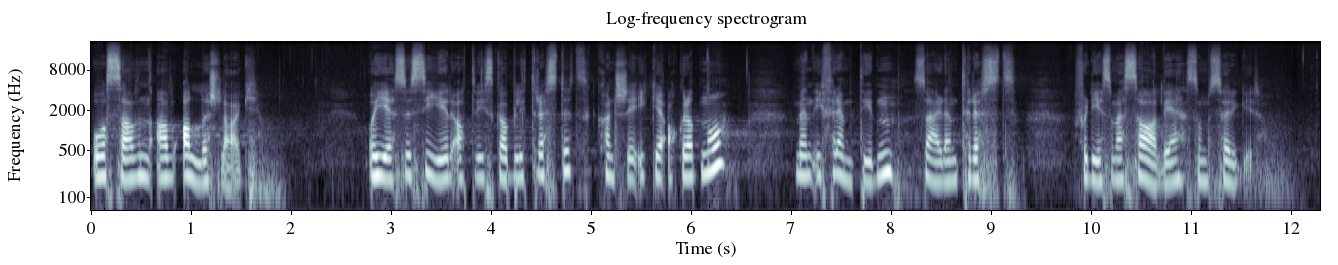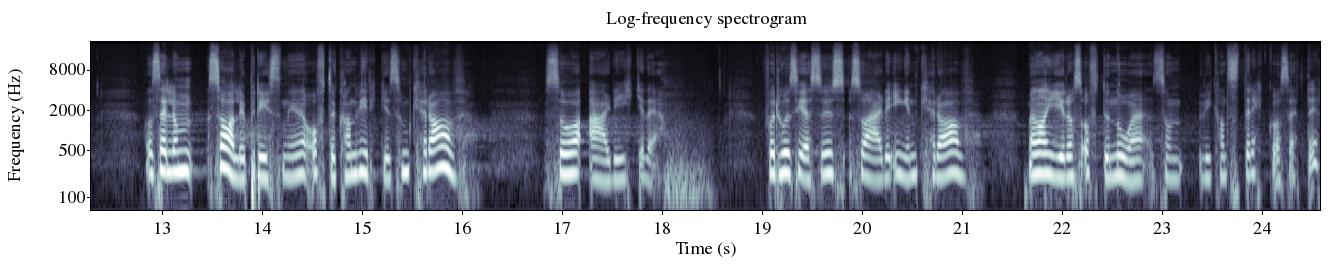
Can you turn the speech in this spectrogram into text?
og savn av alle slag. Og Jesus sier at vi skal bli trøstet. Kanskje ikke akkurat nå, men i fremtiden så er det en trøst for de som er salige, som sørger. Og selv om saligprisene ofte kan virke som krav, så er de ikke det. For hos Jesus så er det ingen krav, men han gir oss ofte noe som vi kan strekke oss etter.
